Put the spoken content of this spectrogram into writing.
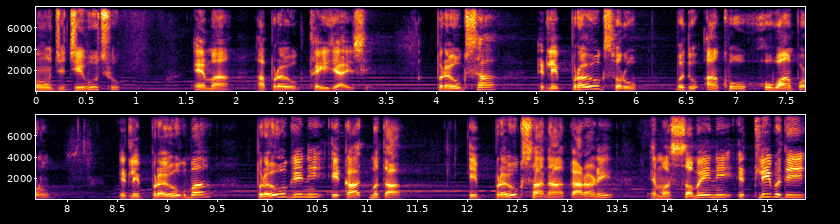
હું જ જીવું છું. એમાં આ પ્રયોગ થઈ જાય છે. પ્રયોગશા એટલે પ્રયોગ સ્વરૂપ બધું આખું હોવાપણું. એટલે પ્રયોગમાં પ્રયોગીની એકાત્મતા એ પ્રયોગશાના કારણે એમાં સમયની એટલી બધી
